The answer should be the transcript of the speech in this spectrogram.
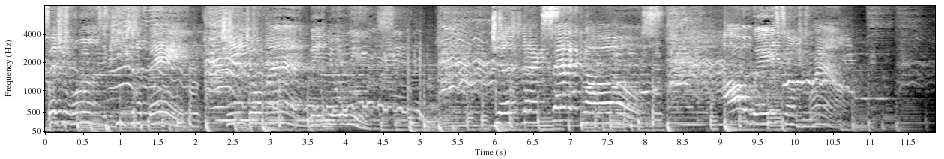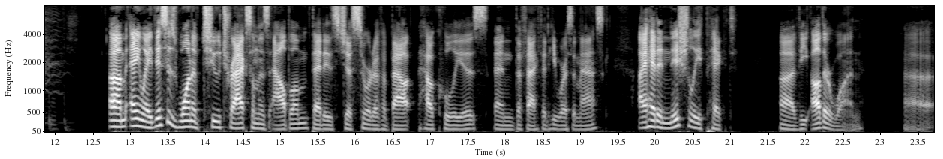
Special ones that keeps in a bag. Change your mind, bend your wheels. Just like Santa Claus, Um, anyway, this is one of two tracks on this album that is just sort of about how cool he is and the fact that he wears a mask. I had initially picked uh, the other one, uh,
